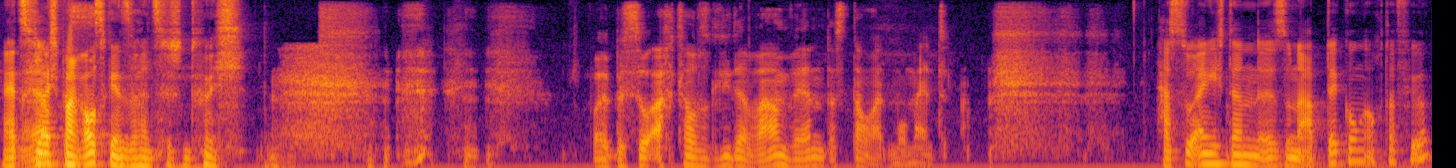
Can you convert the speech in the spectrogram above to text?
Hättest Naja, vielleicht mal rausgehen sollen zwischendurch. Weil bis so 8000 Liter warm werden, das dauert einen Moment. Hast du eigentlich dann äh, so eine Abdeckung auch dafür?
